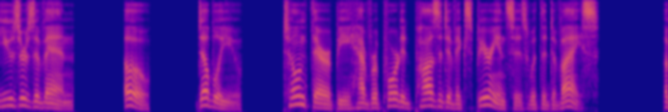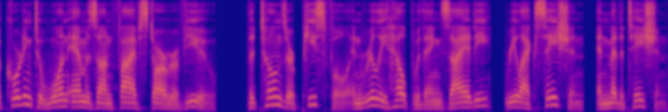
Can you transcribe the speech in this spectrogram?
Users of N O W tone therapy have reported positive experiences with the device. According to one Amazon 5 star review, the tones are peaceful and really help with anxiety, relaxation, and meditation.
